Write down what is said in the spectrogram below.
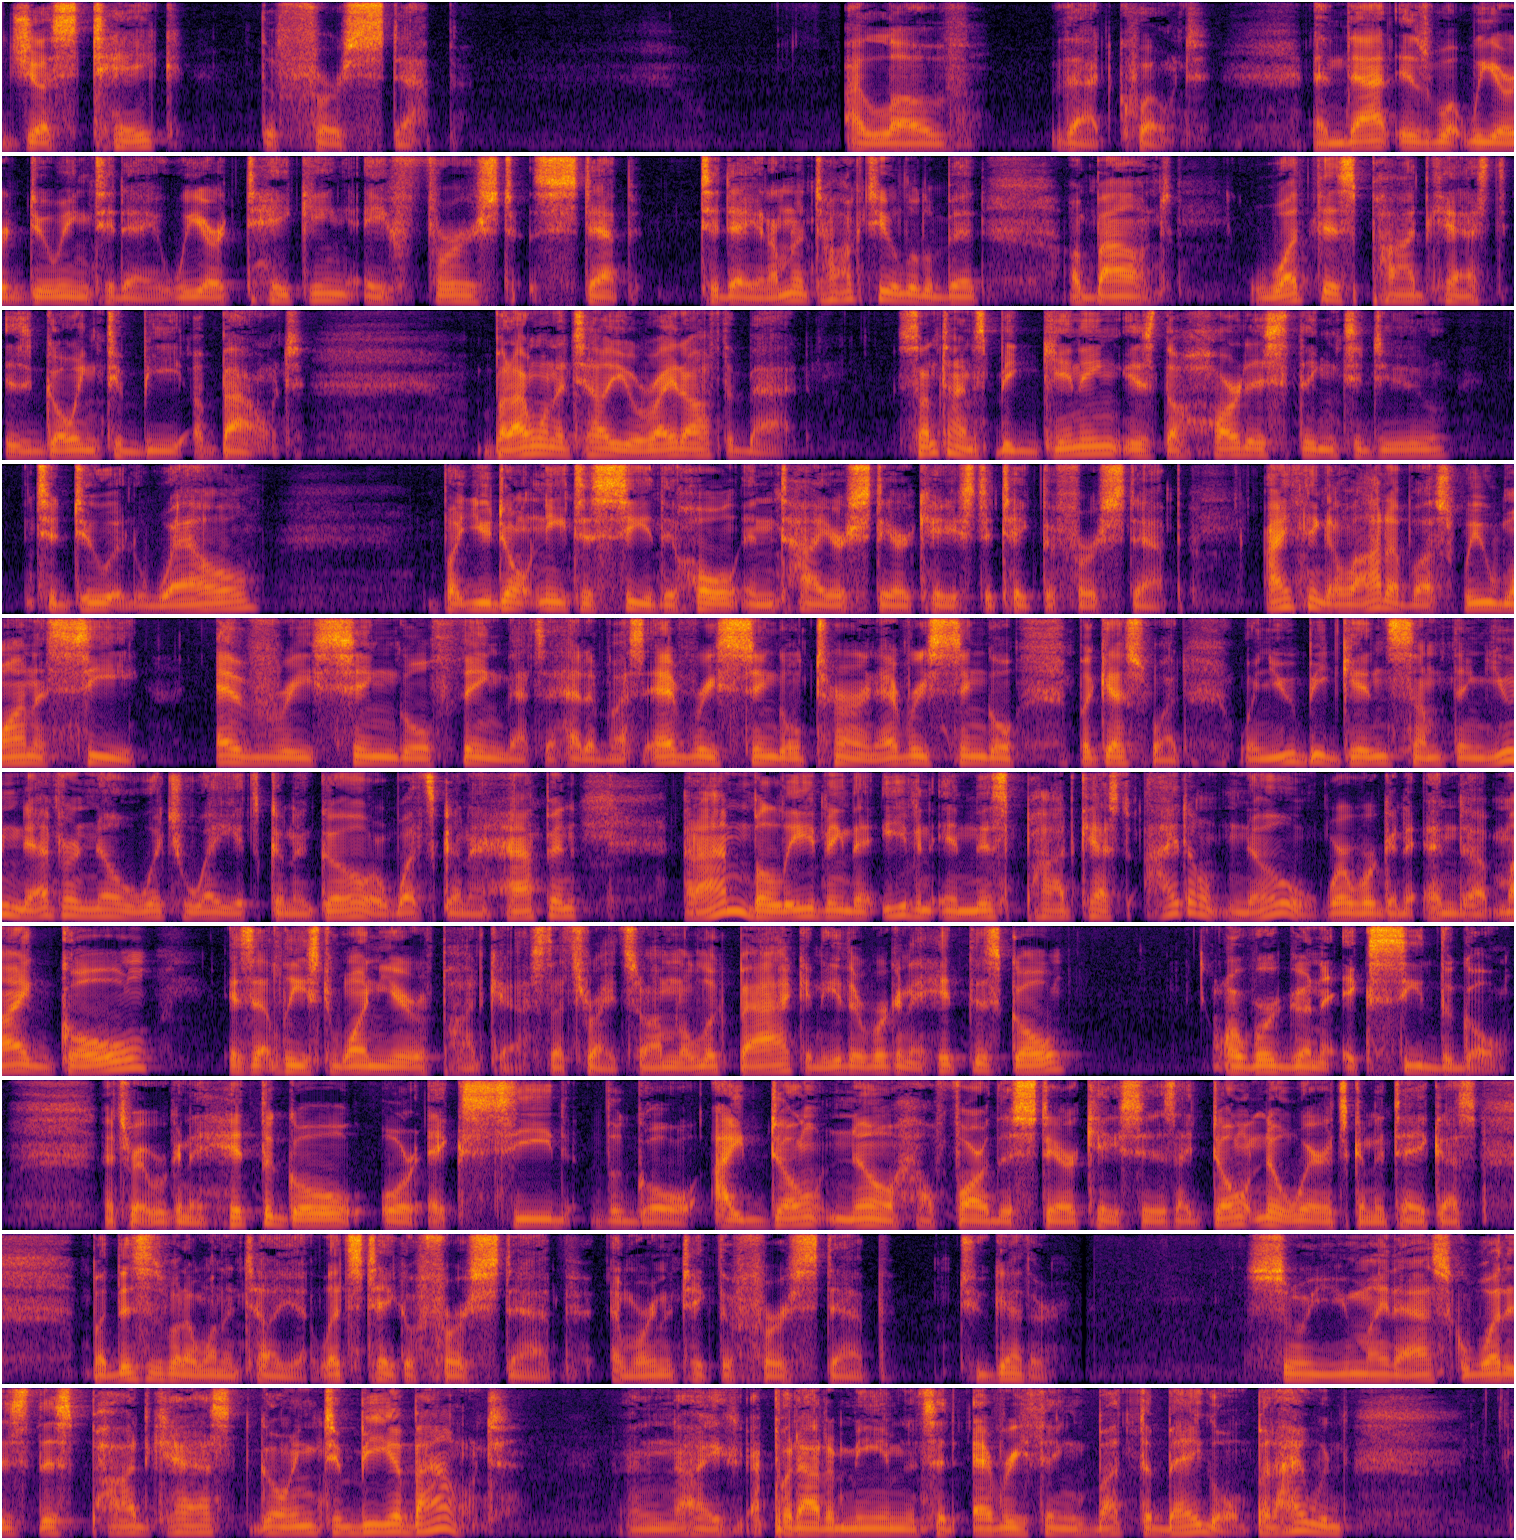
just take the first step. I love that quote. And that is what we are doing today. We are taking a first step today. And I'm going to talk to you a little bit about what this podcast is going to be about. But I want to tell you right off the bat sometimes beginning is the hardest thing to do, to do it well, but you don't need to see the whole entire staircase to take the first step. I think a lot of us, we want to see every single thing that's ahead of us, every single turn, every single. But guess what? When you begin something, you never know which way it's going to go or what's going to happen. And I'm believing that even in this podcast, I don't know where we're going to end up. My goal is at least one year of podcast. That's right. So I'm going to look back and either we're going to hit this goal or we're going to exceed the goal. That's right. We're going to hit the goal or exceed the goal. I don't know how far this staircase is. I don't know where it's going to take us, but this is what I want to tell you. Let's take a first step, and we're going to take the first step together. So you might ask, what is this podcast going to be about? And I, I put out a meme that said everything but the bagel, but I would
